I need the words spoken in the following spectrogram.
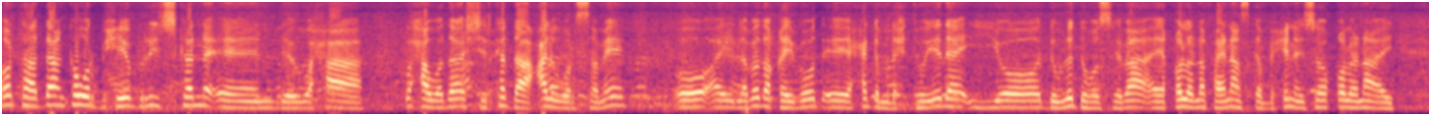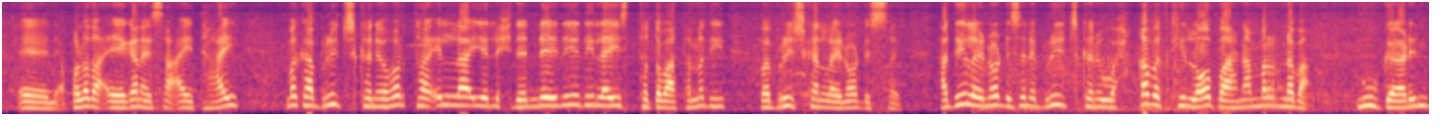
horta haddaan ka warbixiyo briijkan waxaa waxaa wada shirkadda cali warsame oo ay labada qaybood ee xagga madaxtooyada iyo dawladda hooseba ay qolana faynanska bixinayso qolana ay qolada eeganaysa ay tahay marka briijkani horta ilaa iyo lixdaneedii ilaa iyo toddobaatanadii waa briijkan laynoo dhisay. Haddii laynoo dhisana briijkani waxqabadkii loo baahnaa marnaba muu gaadhin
